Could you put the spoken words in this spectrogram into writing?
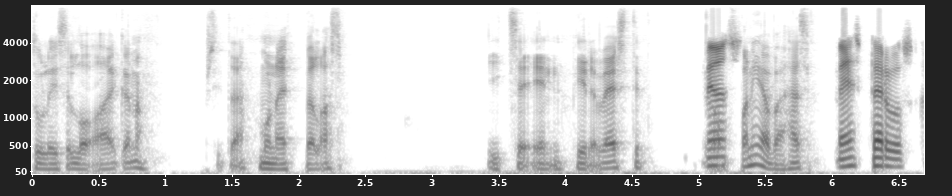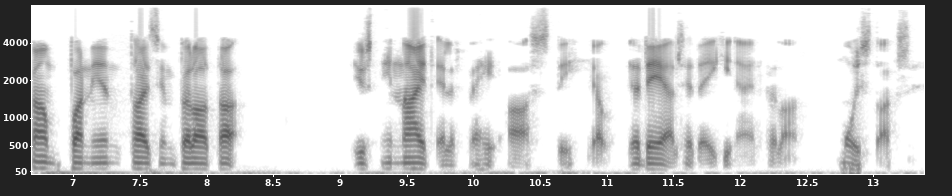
tuli silloin aikana. Sitä monet pelas. Itse en hirveästi. Kampanja vähäs. Meidän peruskampanjan taisin pelata just niin Night Elfeihin asti. Ja, ja DLCtä ikinä en pelaa, muistaakseni.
